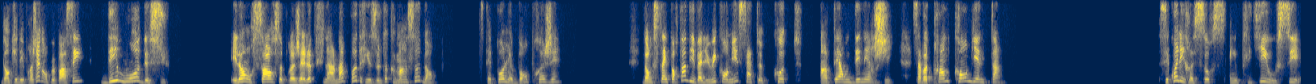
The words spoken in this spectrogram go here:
Donc, il y a des projets qu'on peut passer des mois dessus. Et là, on sort ce projet-là, puis finalement, pas de résultat. Comment ça, donc? Ce n'était pas le bon projet. Donc, c'est important d'évaluer combien ça te coûte en termes d'énergie. Ça va te prendre combien de temps? C'est quoi les ressources impliquées aussi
